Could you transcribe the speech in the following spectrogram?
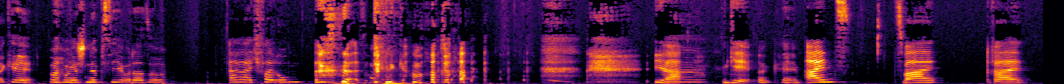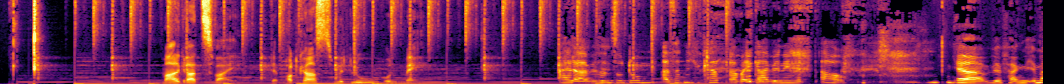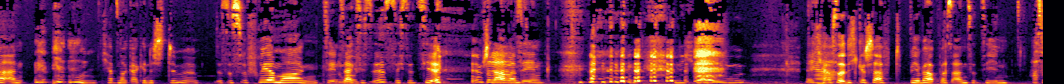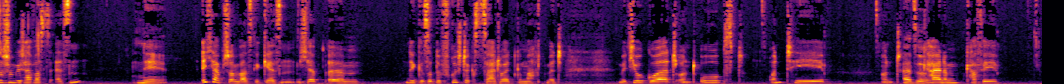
Okay, machen wir Schnipsi oder so. Ah, ich fall um. also meine Kamera. ja. Okay. Okay. Eins, zwei, drei. Malgrad 2, der Podcast mit Lou und May. Alter, wir sind so dumm. Also, es hat nicht geklappt, aber egal, wir nehmen jetzt auf. Ja, wir fangen wie immer an. Ich habe noch gar keine Stimme. Es ist früher Morgen. 10 Uhr. Sag's, es ist. Ich sitze hier im Schlafanzug. nicht du. Ich Ja. habe es noch nicht geschafft, mir überhaupt was anzuziehen. Hast du schon geschafft, was zu essen? Nee. Ich habe schon was gegessen. Ich habe ähm, eine gesunde Frühstückszeit heute gemacht mit, mit Joghurt und Obst und Tee und Also- keinem Kaffee.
